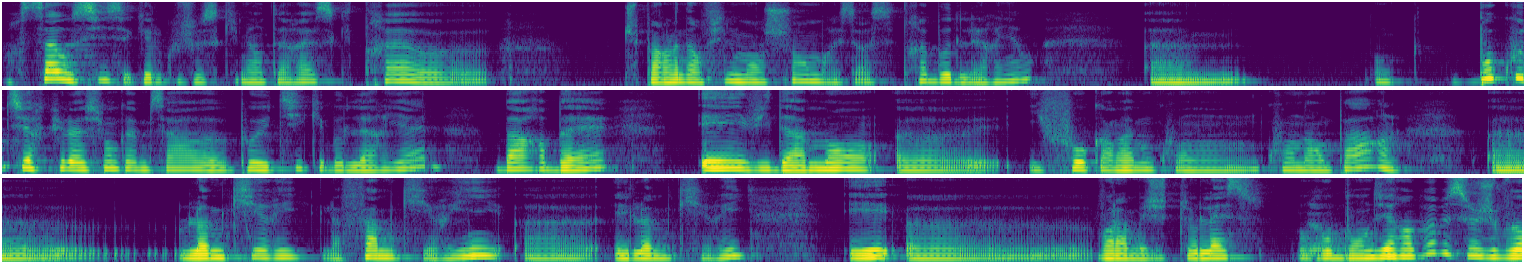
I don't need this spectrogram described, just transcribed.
Alors ça aussi, c'est quelque chose qui m'intéresse, qui est très... tu parlais d'un film en chambre, et ça, c'est très baudelairien. Donc, beaucoup de circulation comme ça, poétique et baudelairienne. Barbet, et évidemment, il faut quand même qu'on en parle. Euh, l'homme qui rit, la femme qui rit euh, et l'homme qui rit. Et euh, voilà, mais je te laisse rebondir un peu parce que je veux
